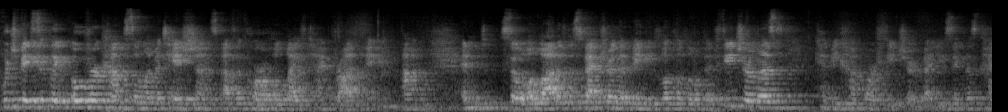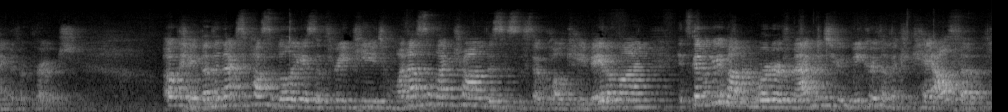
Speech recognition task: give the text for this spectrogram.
which basically overcomes the limitations of the hole lifetime broadening. Um, and so a lot of the spectra that maybe look a little bit featureless can become more featured by using this kind of approach. Okay, then the next possibility is a 3p to 1s electron. This is the so-called k-beta line. It's going to be about an order of magnitude weaker than the k-alpha,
